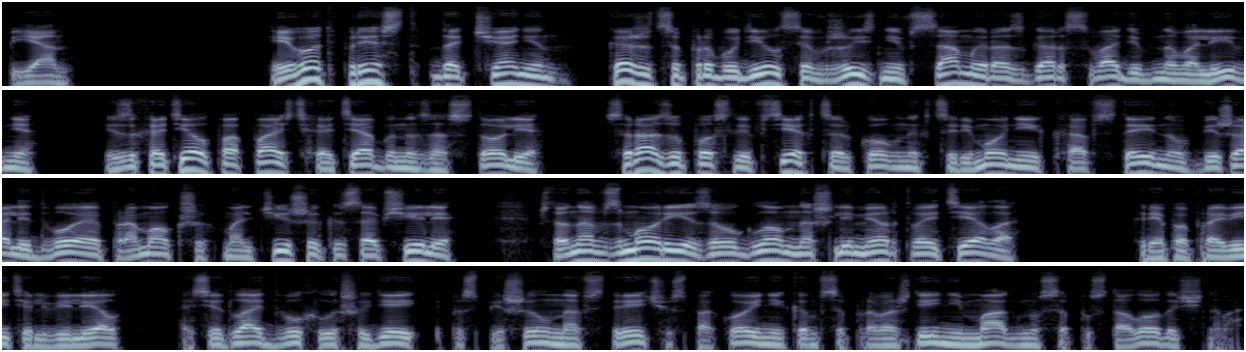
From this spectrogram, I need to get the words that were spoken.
пьян». И вот Прест, датчанин, кажется, пробудился в жизни в самый разгар свадебного ливня и захотел попасть хотя бы на застолье. Сразу после всех церковных церемоний к Хавстейну вбежали двое промокших мальчишек и сообщили, что на взморье за углом нашли мертвое тело. Хрепоправитель велел оседлать двух лошадей и поспешил навстречу с покойником в сопровождении Магнуса Пустолодочного.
